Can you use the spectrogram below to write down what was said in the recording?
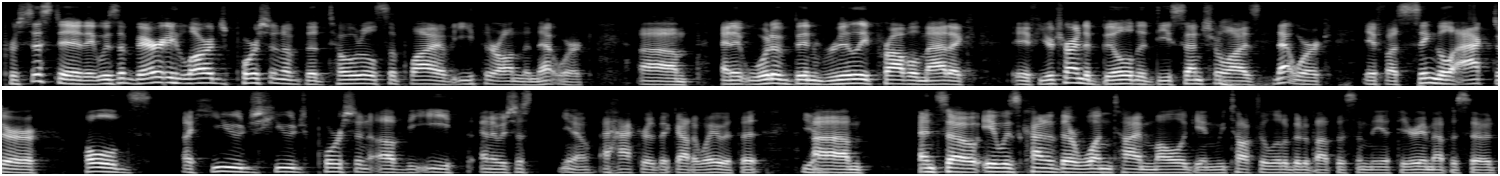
persisted, it was a very large portion of the total supply of Ether on the network. Um, and it would have been really problematic if you're trying to build a decentralized network if a single actor holds a huge, huge portion of the ETH, and it was just you know a hacker that got away with it. Yeah. Um, and so it was kind of their one-time mulligan. We talked a little bit about this in the Ethereum episode,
